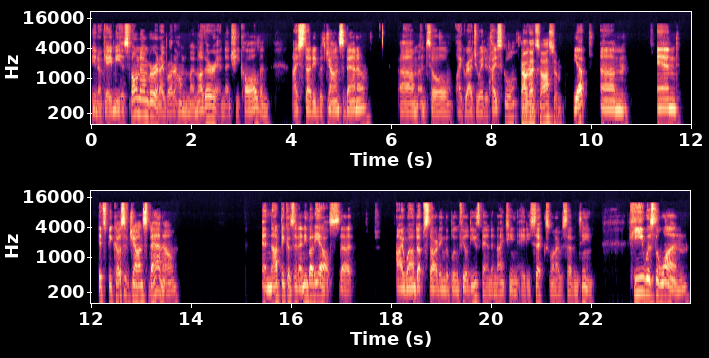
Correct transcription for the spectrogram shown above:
you know, gave me his phone number, and I brought it home to my mother. And then she called, and I studied with John Spano um, until I graduated high school. Oh, that's awesome. Yep. Um, and it's because of John Spano and not because of anybody else that I wound up starting the Bloomfield Youth Band in 1986 when I was 17. He was the one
